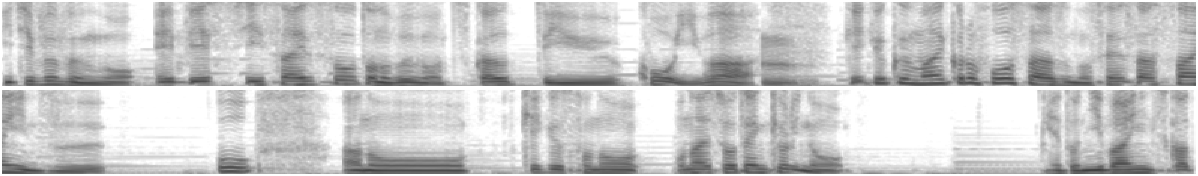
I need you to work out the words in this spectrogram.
一部分を APS-C サイズ相当の部分を使うっていう行為はうん。結局マイクロフォーサーズのセンサーサイズを、あのー結局その同じ焦点距離の、えっと2倍に使っ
